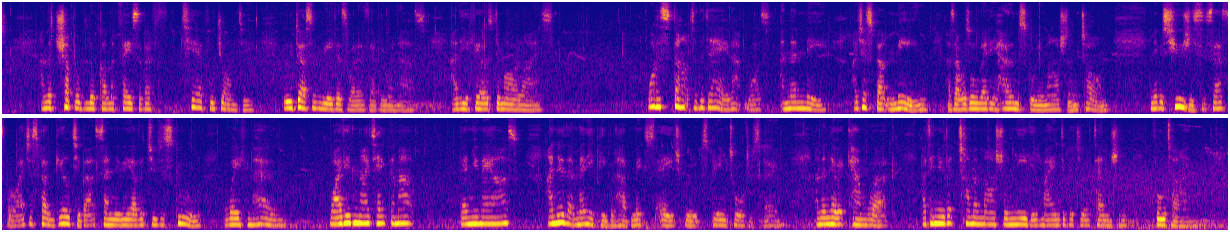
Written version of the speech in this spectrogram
and the troubled look on the face of a tearful Jonty, who doesn't read as well as everyone else, and he feels demoralised. What a start to the day that was. And then me. I just felt mean as I was already homeschooling Marshall and Tom. And it was hugely successful. I just felt guilty about sending the other two to school, away from home. Why didn't I take them out? Then you may ask. I know that many people have mixed age groups being taught at home, and I know it can work, but I knew that Tom and Marshall needed my individual attention full time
